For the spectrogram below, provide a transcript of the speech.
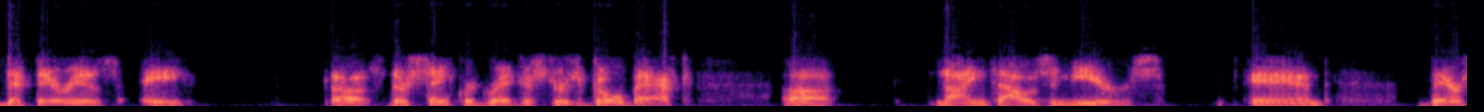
that there is a uh, their sacred registers go back uh, nine thousand years, and their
